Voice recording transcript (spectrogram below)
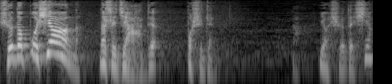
学的不像呢，那是假的，不是真的。啊，要学得像。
